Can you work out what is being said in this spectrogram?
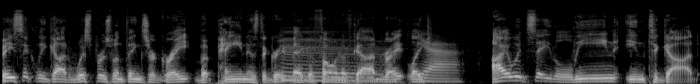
Basically, God whispers when things are great, but pain is the great megaphone of God, right? Like, yeah. I would say lean into God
